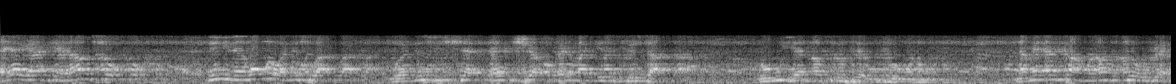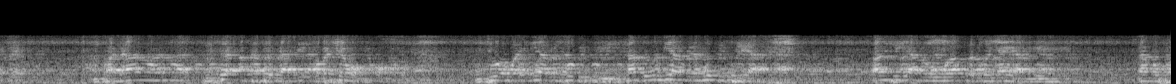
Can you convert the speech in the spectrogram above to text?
ɛyɛ yɛ adeɛ nanso ne nyinaa mu ma wɔn ani so a wɔn ani so hyɛ ɛhwɛ ɔbarima Yesu Kristo a owu yɛn na ɔsoro fɛ wufuo mu no. Nyame nka ho na ɔkyekyere wo werɛ. Nkwadaa no nim sɛ Asafo Awurade ɔbɛhwɛ wɔn, nti wɔwɔ ani awerɛhoɔ bebree. Na sɛ wodi awerɛhoɔ bebree a, ɔnhwɛ yie a na wɔn akɔ so anya yareɛ na akɔfa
